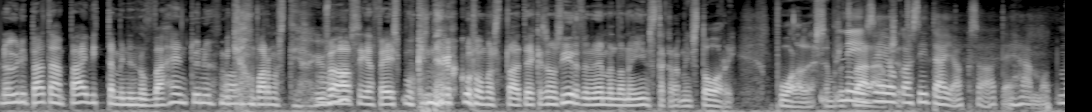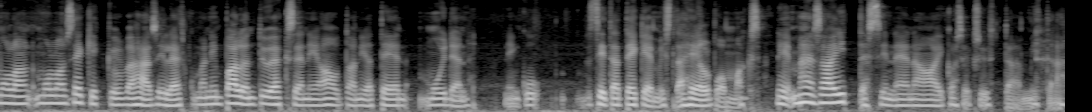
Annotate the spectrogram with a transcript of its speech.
no ylipäätään päivittäminen on vähentynyt, mikä on, varmasti hyvä uh-huh. asia Facebookin näkökulmasta, että ehkä se on siirtynyt enemmän tuonne Instagramin story-puolelle semmoiset Niin, väläykset. se joka sitä jaksaa tehdä, mutta mulla on, mulla on sekin kyllä vähän silleen, että kun mä niin paljon työkseni autan ja teen muiden niin kuin sitä tekemistä helpommaksi, niin mä en saa itse sinne enää aikaiseksi yhtään mitään.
